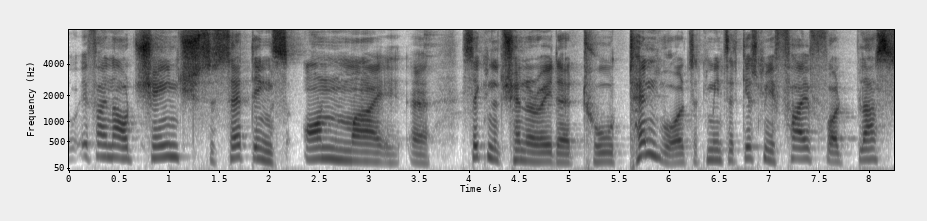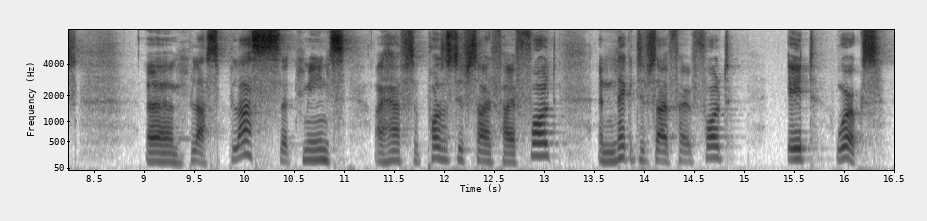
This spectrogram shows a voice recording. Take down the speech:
So if I now change the settings on my uh, signal generator to 10 volts, that means it gives me 5 volt plus, uh, plus plus. That means I have the positive side 5 volt and negative side 5 volt. It works,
